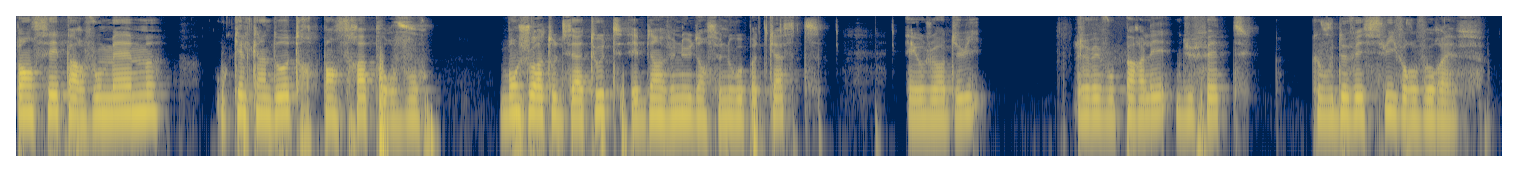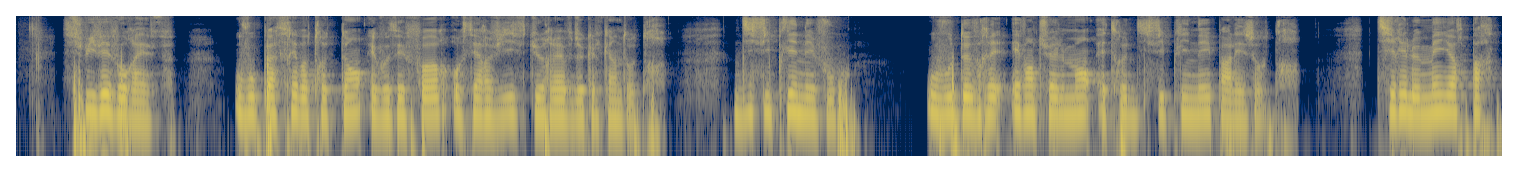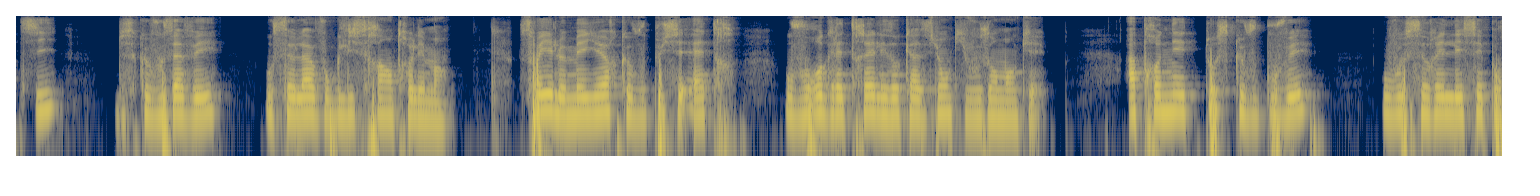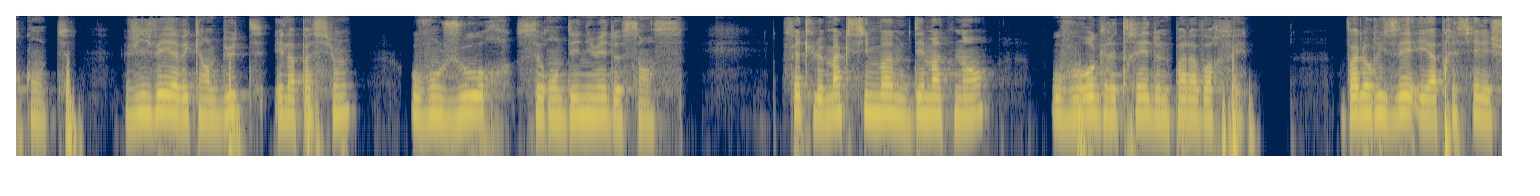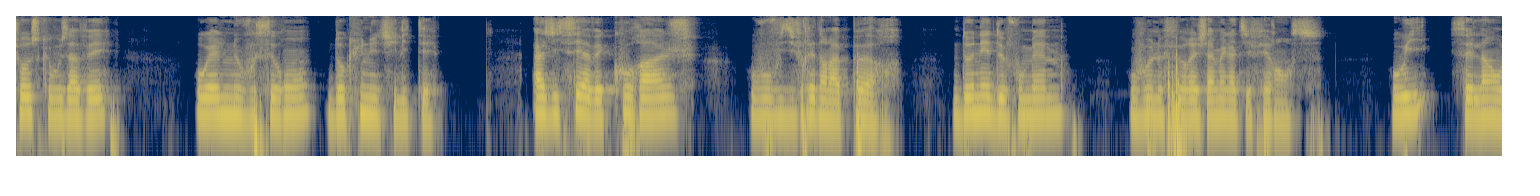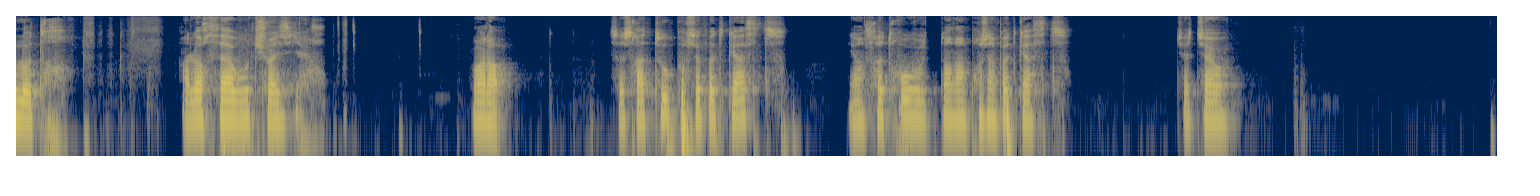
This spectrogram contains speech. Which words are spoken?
Pensez par vous-même ou quelqu'un d'autre pensera pour vous. Bonjour à toutes et à toutes et bienvenue dans ce nouveau podcast. Et aujourd'hui, je vais vous parler du fait que vous devez suivre vos rêves. Suivez vos rêves, ou vous passerez votre temps et vos efforts au service du rêve de quelqu'un d'autre. Disciplinez-vous, ou vous devrez éventuellement être discipliné par les autres. Tirez le meilleur parti de ce que vous avez ou cela vous glissera entre les mains. Soyez le meilleur que vous puissiez être ou vous regretterez les occasions qui vous ont manqué. Apprenez tout ce que vous pouvez ou vous serez laissé pour compte. Vivez avec un but et la passion ou vos jours seront dénués de sens. Faites le maximum dès maintenant ou vous regretterez de ne pas l'avoir fait. Valorisez et appréciez les choses que vous avez ou elles ne vous seront d'aucune utilité. Agissez avec courage ou vous vivrez dans la peur. Donnez de vous-même ou vous ne ferez jamais la différence. Oui, c'est l'un ou l'autre. Alors c'est à vous de choisir. Voilà. Ce sera tout pour ce podcast et on se retrouve dans un prochain podcast. Ciao ciao.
